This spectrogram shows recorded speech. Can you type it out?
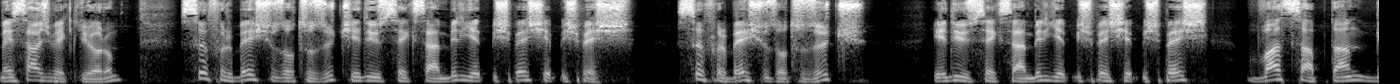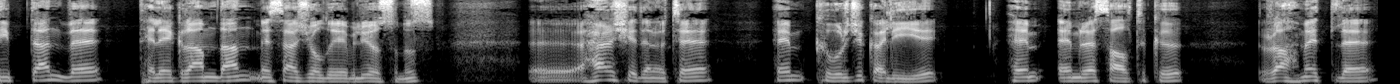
mesaj bekliyorum. 0533 781 75 75 0533 781 75 75 WhatsApp'tan, Bip'ten ve Telegram'dan mesaj yollayabiliyorsunuz. Ee, her şeyden öte hem Kıvırcık Ali'yi hem Emre Saltık'ı rahmetle,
